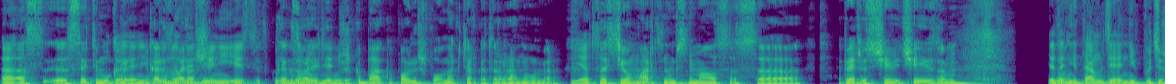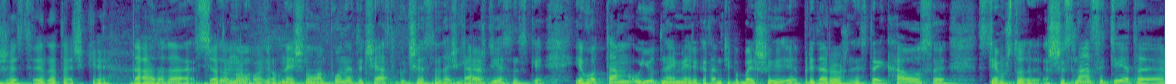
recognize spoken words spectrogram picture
А, с, э, с этим... Ну, когда как, они как на звали, машине ездят. как звали в дядюшка Бака? Помнишь, полный актер, который рано умер? Нет. Со Стивом Мартином снимался, с, э, опять же, с Чеви Чейзом. Это Ну. не там, где они в путешествие на тачке. Да, да, да. Всё, тогда ну, понял. National Lampoon это часто путешествие на тачке, Да. рождественские. И вот там уютная Америка, там типа большие придорожные стейкхаусы с тем, что 16 это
